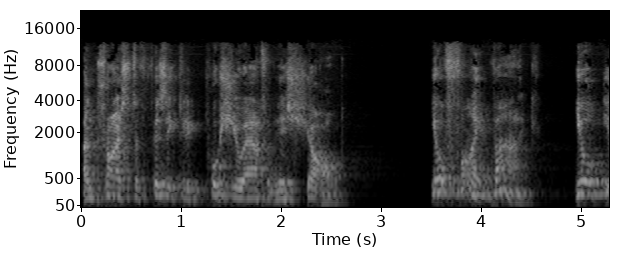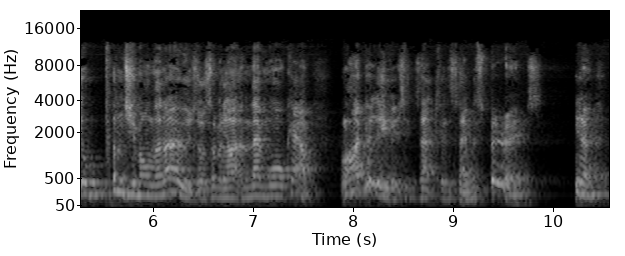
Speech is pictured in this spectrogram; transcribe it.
and tries to physically push you out of his shop, you'll fight back. You'll you'll punch him on the nose or something like that and then walk out. Well, I believe it's exactly the same with spirits. You know,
